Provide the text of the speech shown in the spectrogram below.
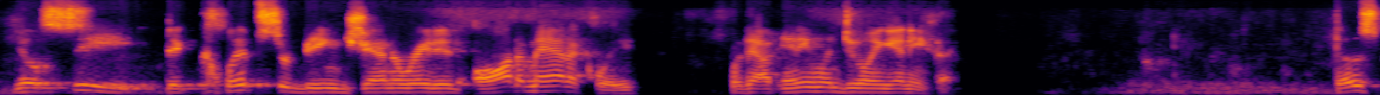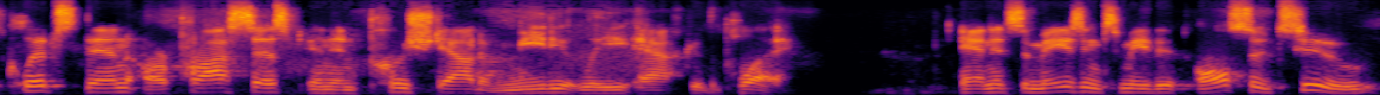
you'll see that clips are being generated automatically without anyone doing anything. Those clips then are processed and then pushed out immediately after the play. And it's amazing to me that also too,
